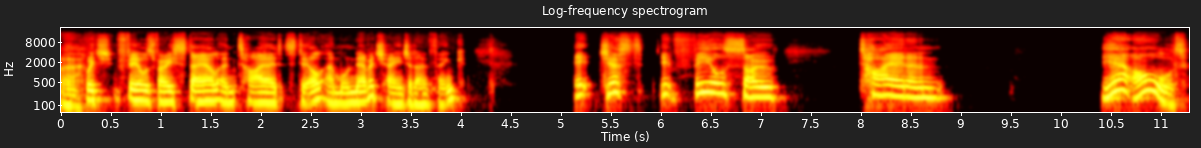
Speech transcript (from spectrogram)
Uh, which feels very stale and tired still and will never change, I don't think, it just, it feels so tired and yeah, old.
